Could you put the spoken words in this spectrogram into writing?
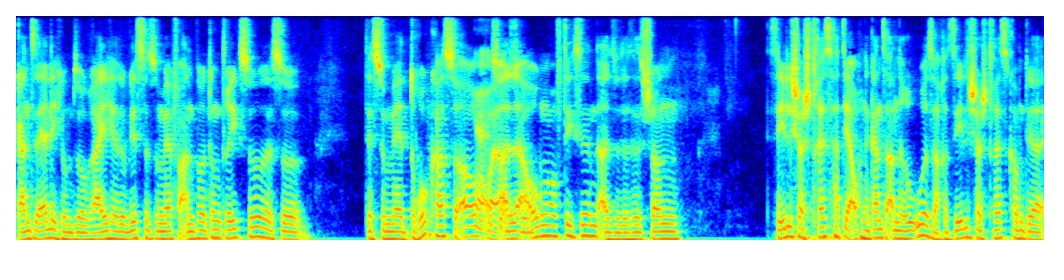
ganz ehrlich, umso reicher du bist, desto mehr Verantwortung trägst du, desto, desto mehr Druck hast du auch, ja, weil alle so. Augen auf dich sind. Also das ist schon. Seelischer Stress hat ja auch eine ganz andere Ursache. Seelischer Stress kommt ja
